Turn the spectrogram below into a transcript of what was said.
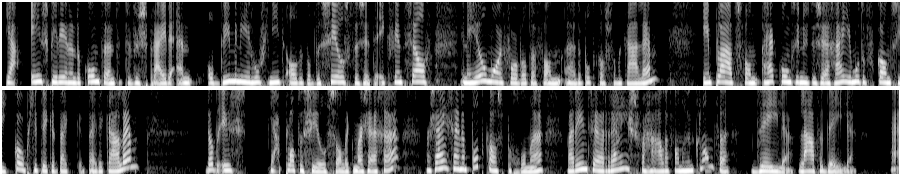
ja, inspirerende content te verspreiden. En op die manier hoef je niet altijd op de sales te zitten. Ik vind zelf een heel mooi voorbeeld daarvan uh, de podcast van de KLM. In plaats van hè, continu te zeggen, je moet op vakantie, koop je ticket bij, bij de KLM. Dat is ja, platte sales, zal ik maar zeggen. Maar zij zijn een podcast begonnen waarin ze reisverhalen van hun klanten delen, laten delen. Hè?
